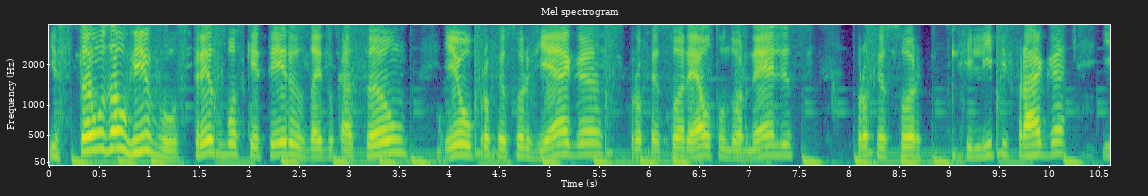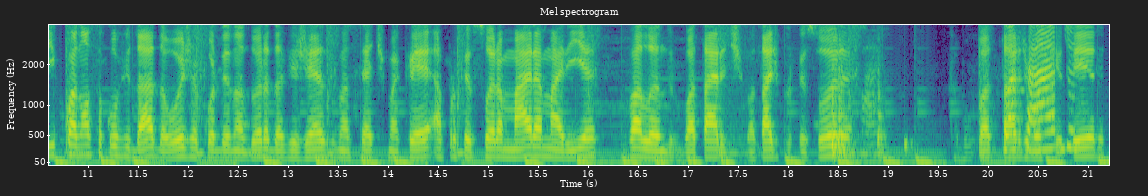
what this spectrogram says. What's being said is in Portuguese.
Estamos ao vivo, os três mosqueteiros da educação, eu, professor Viegas, professor Elton Dornelles, professor Felipe Fraga e com a nossa convidada hoje, a coordenadora da 27ª CRE, a professora Mara Maria Valandro. Boa tarde. Boa tarde, professora. Boa tarde, Boa tarde, Boa tarde. mosqueteiros.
